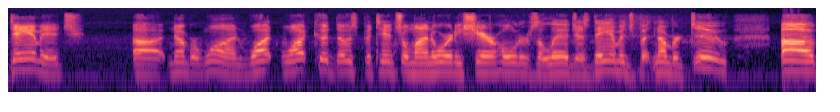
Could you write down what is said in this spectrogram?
damage. Uh, number one, what what could those potential minority shareholders allege as damage? But number two, uh,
